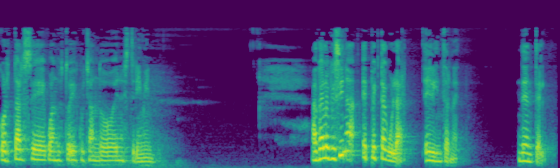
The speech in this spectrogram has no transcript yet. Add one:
cortarse cuando estoy escuchando en streaming. Acá en la oficina, espectacular el internet de Entel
